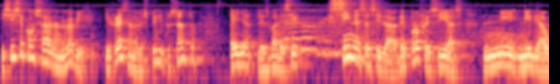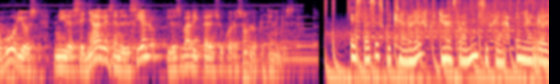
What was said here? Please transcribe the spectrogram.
Y si se consagran a la Virgen y rezan al Espíritu Santo, ella les va a decir, sin necesidad de profecías, ni, ni de augurios, ni de señales en el cielo, les va a dictar en su corazón lo que tienen que hacer. Estás escuchando, nuestra música en la red.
